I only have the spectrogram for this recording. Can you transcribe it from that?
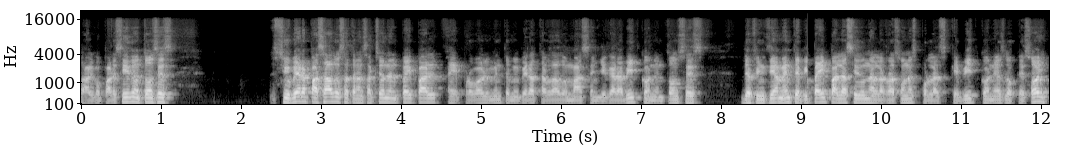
algo parecido. Entonces, si hubiera pasado esa transacción en PayPal, eh, probablemente me hubiera tardado más en llegar a Bitcoin. Entonces, definitivamente PayPal ha sido una de las razones por las que Bitcoin es lo que soy.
